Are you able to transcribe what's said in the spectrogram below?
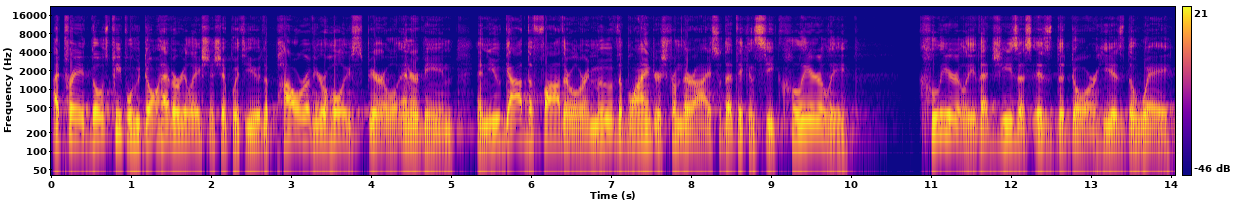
I pray those people who don't have a relationship with you, the power of your Holy Spirit will intervene, and you, God the Father, will remove the blinders from their eyes so that they can see clearly, clearly that Jesus is the door, He is the way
